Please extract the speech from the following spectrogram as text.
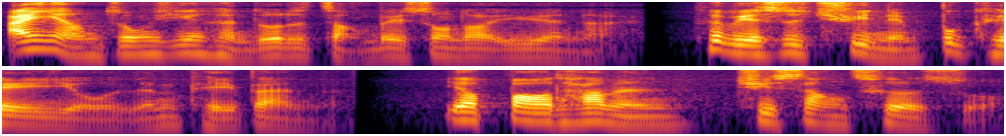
安养中心很多的长辈送到医院来，特别是去年不可以有人陪伴的，要抱他们去上厕所，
